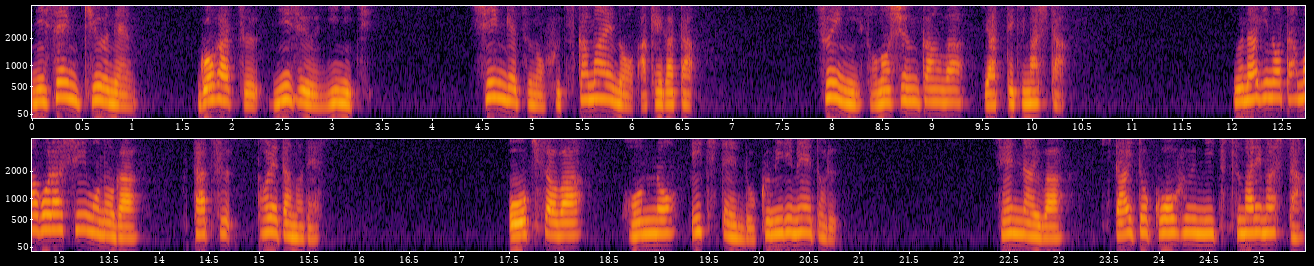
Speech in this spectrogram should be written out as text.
2009年5月22日新月の2日前の明け方ついにその瞬間はやってきました。うなぎの卵らしいものが二つ取れたのです。大きさはほんの1.6ミリメートル。船内は期待と興奮に包まれました。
